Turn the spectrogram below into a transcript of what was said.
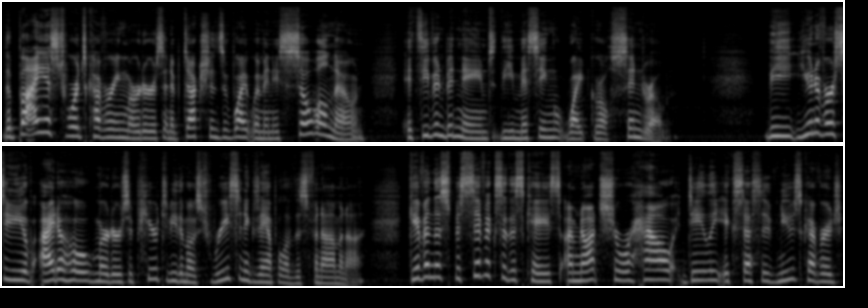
The bias towards covering murders and abductions of white women is so well known, it's even been named the missing white girl syndrome. The University of Idaho murders appear to be the most recent example of this phenomena. Given the specifics of this case, I'm not sure how daily excessive news coverage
